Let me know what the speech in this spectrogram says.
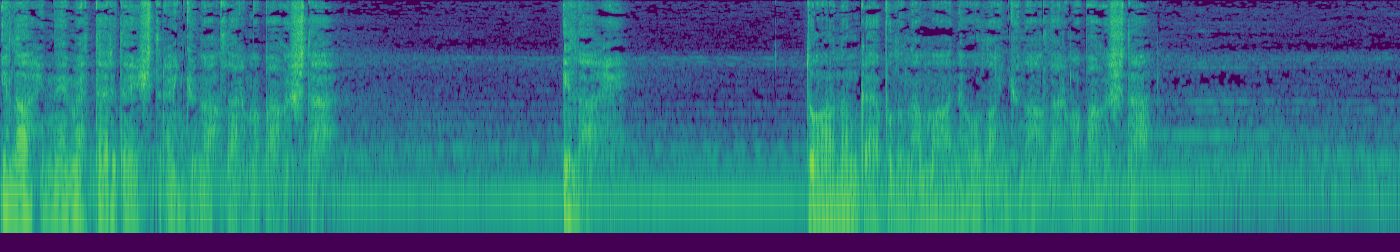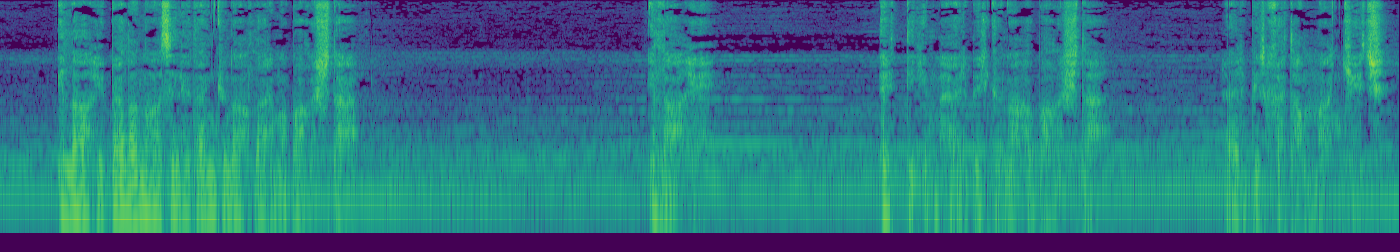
İlahi nemətləri dəyişdirən günahlarımı bağışla. İlahi, duanın qəbuluna mane olan günahlarımı bağışla. İlahi, bəla nazil edən günahlarımı bağışla. İlahi, etdiyim hər bir günahı bağışla, hər bir xətamdan keç.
